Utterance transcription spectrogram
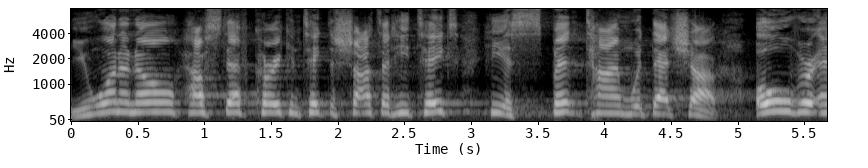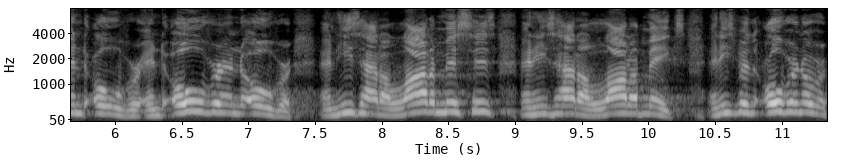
You want to know how Steph Curry can take the shots that he takes? He has spent time with that shot over and over and over and over. And he's had a lot of misses and he's had a lot of makes. And he's been over and over.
